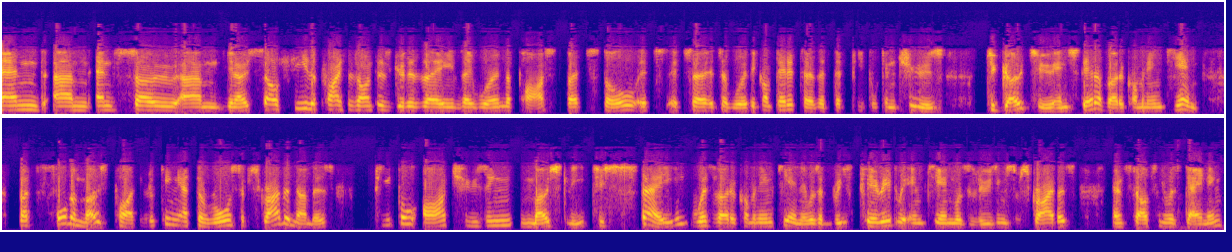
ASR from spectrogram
And um, and so um, you know, Cell C the prices aren't as good as they, they were in the past, but still it's it's a it's a worthy competitor that, that people can choose to go to instead of Vodacom and MTN. But for the most part, looking at the raw subscriber numbers, people are choosing mostly to stay with Vodacom and MTN. There was a brief period where MTN was losing subscribers and Cell C was gaining.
